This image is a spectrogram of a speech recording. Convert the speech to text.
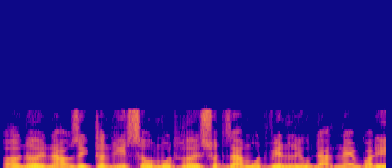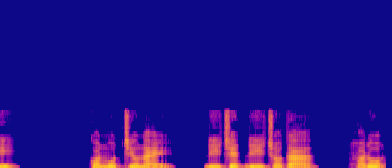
Ở nơi nào dịch thần hít sâu một hơi xuất ra một viên lựu đạn ném qua đi. Còn một chiêu này, đi chết đi cho ta, hỏa độn.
